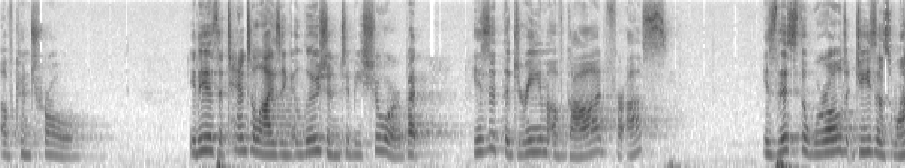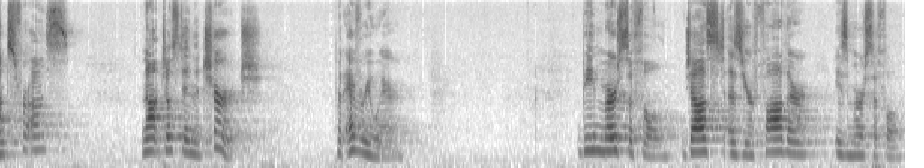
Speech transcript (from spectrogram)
of control. It is a tantalizing illusion to be sure, but is it the dream of God for us? Is this the world Jesus wants for us? Not just in the church, but everywhere. Be merciful, just as your Father is merciful.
